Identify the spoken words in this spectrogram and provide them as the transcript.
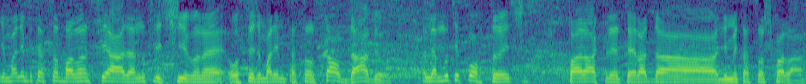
E uma alimentação balanceada, nutritiva, né? ou seja, uma alimentação saudável, ela é muito importante para a clientela da alimentação escolar.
